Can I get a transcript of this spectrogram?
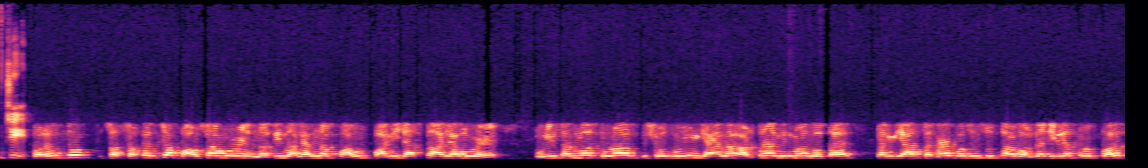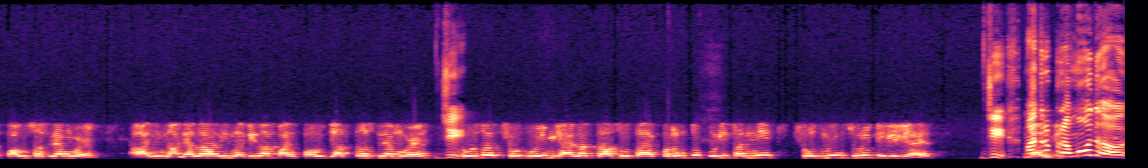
जी. परंतु सततच्या पावसामुळे नदी नाल्यांना पाऊस पाणी जास्त आल्यामुळे पोलिसांना थोडा शोध मोहीम घ्यायला अडथळा निर्माण होत आहे. कारण की आज सकाळपासून सुद्धा वर्धा जिल्ह्यात परत पाऊस असल्यामुळे आणि नाल्याला आणि नदीला पा- पाऊस जास्त असल्यामुळे जी. थोडस शोध मोहीम घ्यायला त्रास होत आहे. परंतु पोलिसांनी शोध मोहीम सुरू केलेली आहे जी. मात्र चालेल. प्रमोद अ,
